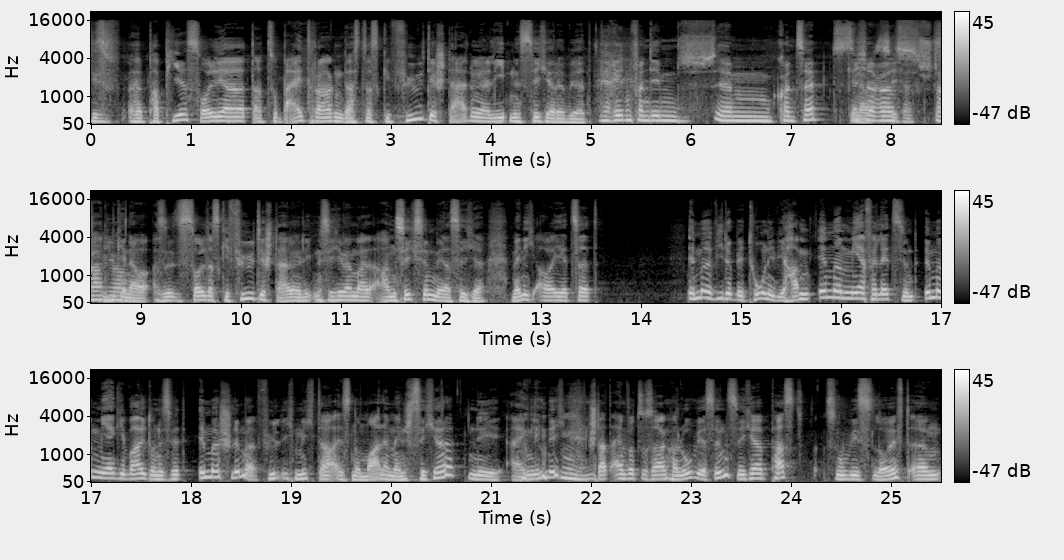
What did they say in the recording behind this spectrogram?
dieses äh, Papier soll ja dazu beitragen, dass das gefühlte Stadionerlebnis sicherer wird. Wir reden von dem ähm, Konzept Genau, sicheres sicher. Stadion. Genau, also es soll das gefühlte Stadionerlebnis sicher werden, weil an sich sind wir ja sicher. Wenn ich aber jetzt halt immer wieder betone, wir haben immer mehr Verletzte und immer mehr Gewalt und es wird immer schlimmer, fühle ich mich da als normaler Mensch sicher? Nee, eigentlich nicht. Statt einfach zu sagen, hallo, wir sind sicher, passt so wie es läuft, ähm,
